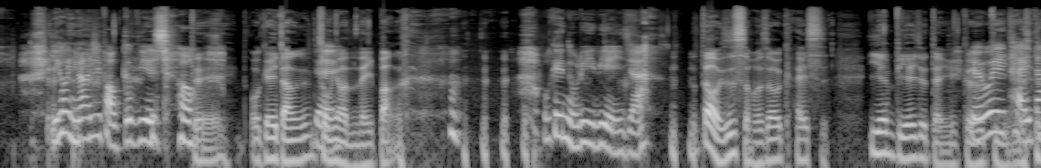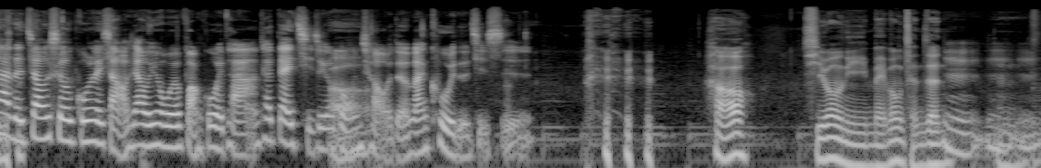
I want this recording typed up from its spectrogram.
以后你们要去跑戈壁的时候，对。我可以当重要的那一棒，我可以努力练一下。到底是什么时候开始？EMBA 就等于戈壁。有一位台大的教授郭瑞祥，好像因为我有访过他，他带起这个风潮的，蛮、哦、酷的。其实，好，希望你美梦成真。嗯嗯嗯。嗯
